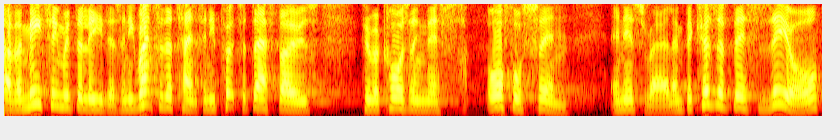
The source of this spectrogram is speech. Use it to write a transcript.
of a meeting with the leaders, and he went to the tents and he put to death those who were causing this awful sin in Israel. And because of this zeal,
